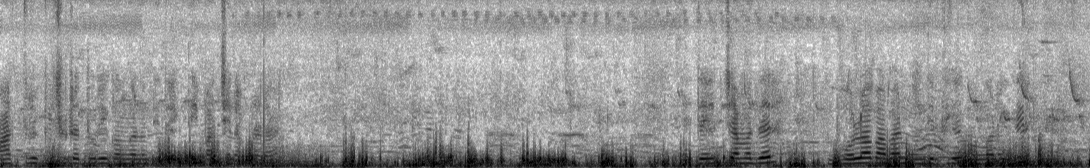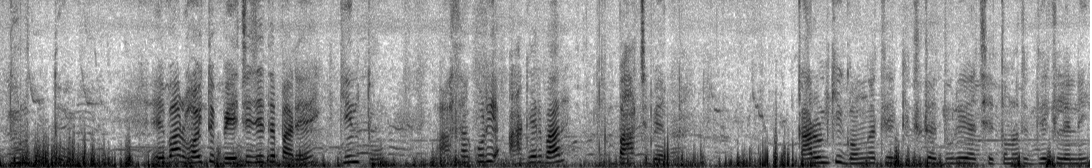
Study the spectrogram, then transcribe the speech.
মাত্র কিছুটা দূরে গঙ্গা নদী দেখতেই পাচ্ছেন আপনারা। এটা হচ্ছে আমাদের ভোলা বাবার মন্দির থেকে গঙ্গা নদীর দূরত্ব। এবার হয়তো বেঁচে যেতে পারে কিন্তু আশা করি আগের বার বাঁচবে না। কারণ কি গঙ্গা থেকে কিছুটা দূরে আছে, তোমরা তো দেখলে নেই।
